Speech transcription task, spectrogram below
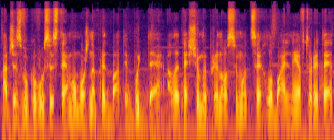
Адже звукову систему можна придбати будь-де, але те, що ми приносимо, це глобальний авторитет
